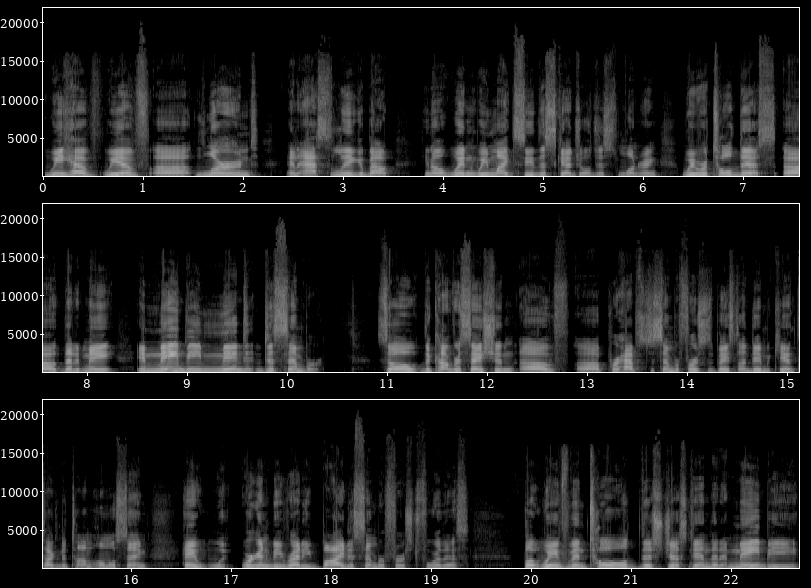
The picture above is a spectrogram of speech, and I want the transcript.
we have we have uh, learned and asked the league about you know when we might see the schedule. Just wondering. We were told this uh, that it may it may be mid December. So the conversation of uh, perhaps December 1st is based on Dave McCann talking to Tom Holmoe saying, "Hey, we're going to be ready by December 1st for this." But we've been told this just in that it may be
